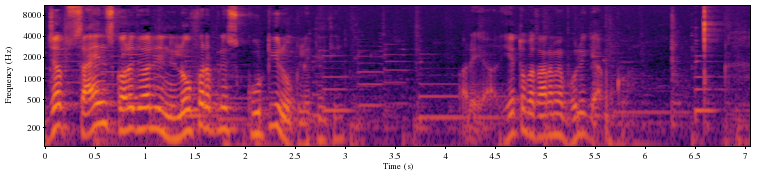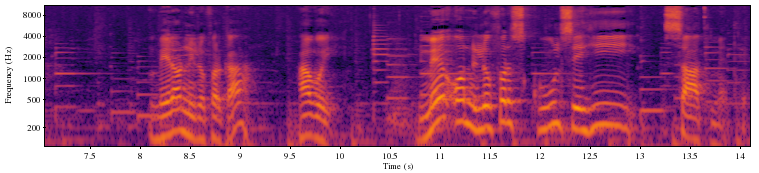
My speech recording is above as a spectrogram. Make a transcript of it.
जब साइंस कॉलेज वाली नीलोफर अपनी स्कूटी रोक लेती थी। अरे यार, ये तो बताना मैं भूल गया आपको। मेरा और नीलोफर का? हाँ वही। मैं और नीलोफर स्कूल से ही साथ में थे।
